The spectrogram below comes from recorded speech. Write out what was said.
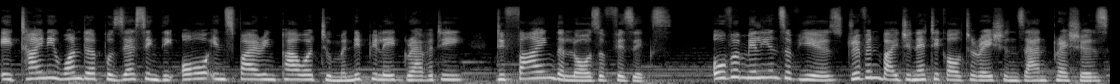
a tiny wonder possessing the awe-inspiring power to manipulate gravity, defying the laws of physics. Over millions of years, driven by genetic alterations and pressures,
